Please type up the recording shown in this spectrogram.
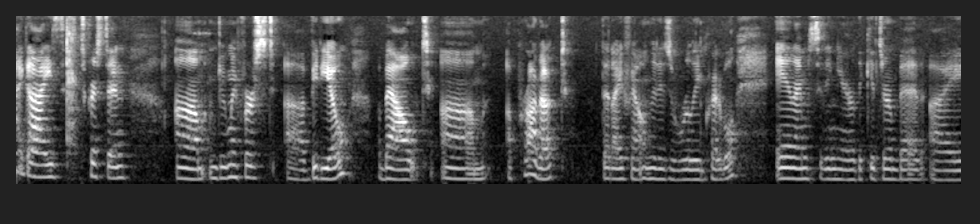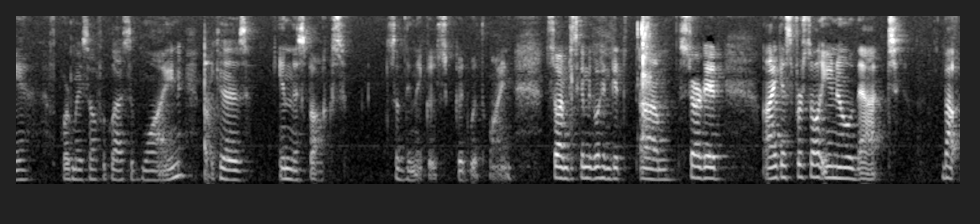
Hi guys, it's Kristin. Um, I'm doing my first uh, video about um, a product that I found that is really incredible. And I'm sitting here, the kids are in bed. I poured myself a glass of wine because in this box, something that goes good with wine. So I'm just gonna go ahead and get um, started. I guess first I'll let you know that about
